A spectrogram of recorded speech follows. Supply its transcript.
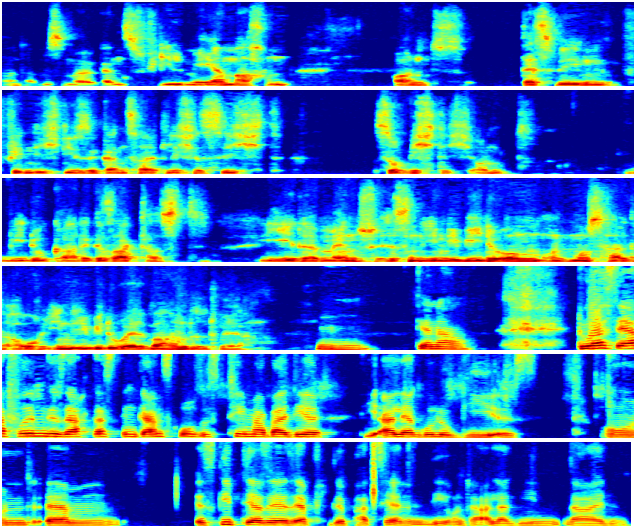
Ne? Da müssen wir ganz viel mehr machen. Und deswegen finde ich diese ganzheitliche Sicht so wichtig. Und wie du gerade gesagt hast, jeder Mensch ist ein Individuum und muss halt auch individuell behandelt werden. Mhm, genau. Du hast ja vorhin gesagt, dass ein ganz großes Thema bei dir die Allergologie ist. Und ähm, es gibt ja sehr, sehr viele Patienten, die unter Allergien leiden.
